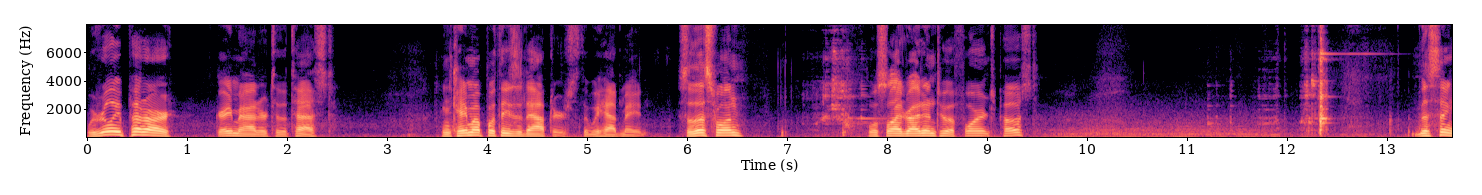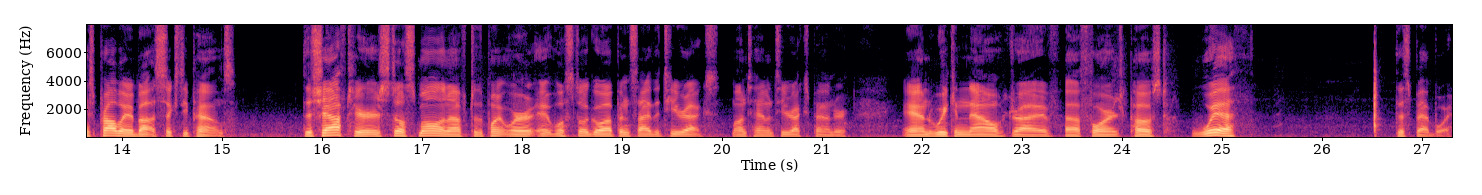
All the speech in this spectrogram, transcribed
We really put our gray matter to the test and came up with these adapters that we had made. So this one will slide right into a four inch post. This thing's probably about 60 pounds. The shaft here is still small enough to the point where it will still go up inside the T-Rex, Montana T-Rex pounder. And we can now drive a four inch post with this bad boy.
